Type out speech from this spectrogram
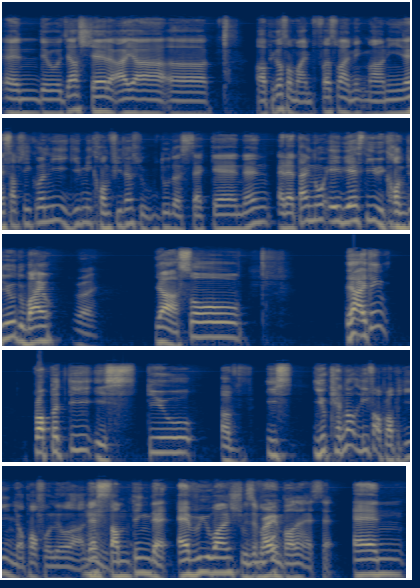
and they will just share like, "Aya, uh, uh, because of my first one I make money. Then subsequently it give me confidence to do the second. Then at that time no ABSD we continue to buy. Right. Yeah, so yeah, I think property is still a is you cannot leave out property in your portfolio lah. That's something that everyone should It's a know. very important asset. and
